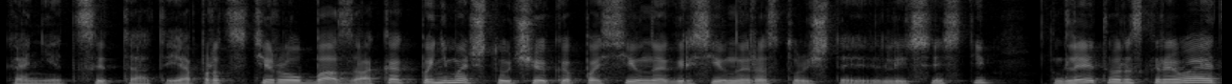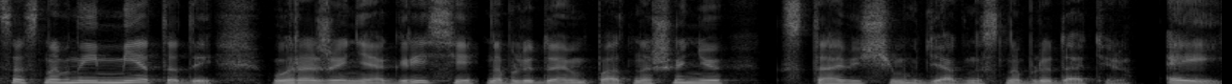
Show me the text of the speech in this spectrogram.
конец цитаты. Я процитировал базу. А как понимать, что у человека пассивно-агрессивное расстройство личности? Для этого раскрываются основные методы выражения агрессии, наблюдаемые по отношению к ставящему диагноз наблюдателю. A.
